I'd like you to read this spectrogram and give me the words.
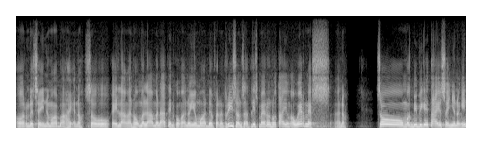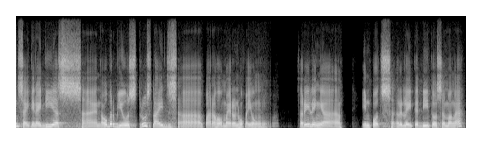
or let's say ng mga bahay ano. So kailangan ho malaman natin kung ano yung mga different reasons at least mayroon ho tayong awareness ano. So magbibigay tayo sa inyo ng insight and ideas and overviews through slides uh, para ho mayroon ho kayong sariling uh, inputs related dito sa mga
